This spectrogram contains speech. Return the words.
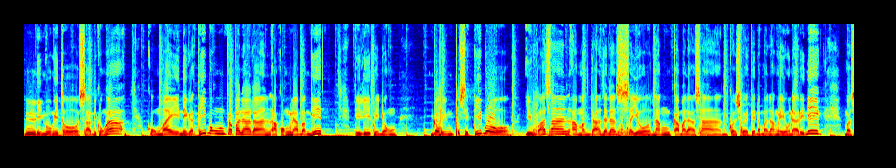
linggong ito. Sabi ko nga, kung may negatibong kapalaran akong nabanggit, pilitin yung gawing positibo. Iwasan ang magdadala sa iyo ng kamalasan. Kung swerte naman ang iyong narinig, mas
